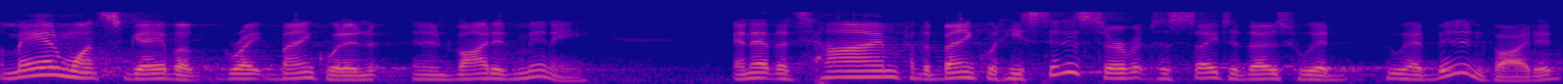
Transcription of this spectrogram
A man once gave a great banquet and, invited many. And at the time for the banquet, he sent his servant to say to those who had, who had been invited,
